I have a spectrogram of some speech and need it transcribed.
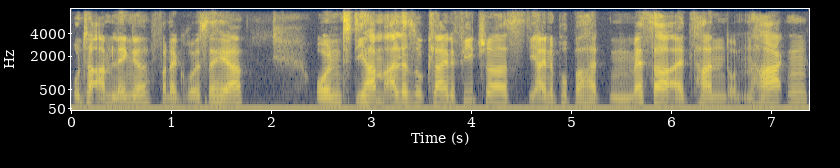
Unterarmlänge von der Größe her. Und die haben alle so kleine Features. Die eine Puppe hat ein Messer als Hand und einen Haken.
